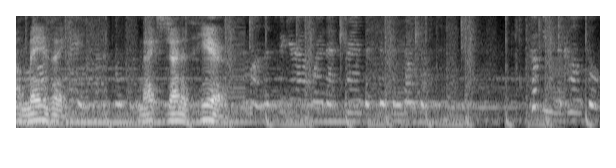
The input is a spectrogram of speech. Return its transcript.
Amazing. Next gen is here. Come on, let's figure out where that transit system dumped us. Put me in the console.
